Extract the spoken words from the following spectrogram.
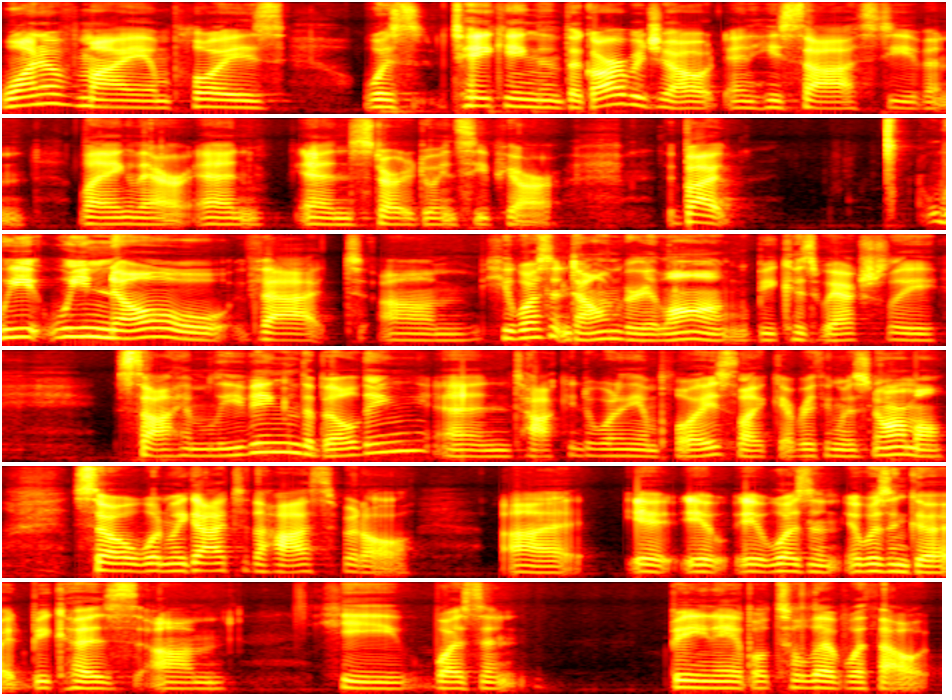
one of my employees was taking the garbage out and he saw Stephen laying there and and started doing CPR but we we know that um, he wasn't down very long because we actually saw him leaving the building and talking to one of the employees like everything was normal. So when we got to the hospital, uh, it, it it wasn't it wasn't good because um, he wasn't being able to live without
